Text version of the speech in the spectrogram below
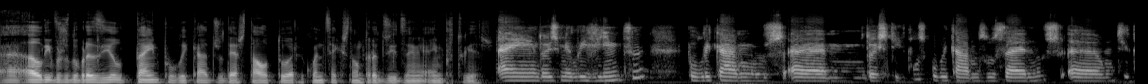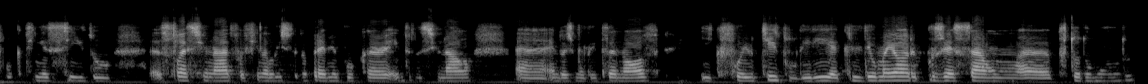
a, a, Livros do Brasil tem publicados desta autora? Quantos é que estão traduzidos em, em português? Em 2020 publicámos um, dois títulos. Publicámos Os Anos, um título que tinha sido uh, selecionado, foi finalista do Prémio Booker Internacional uh, em 2019 e que foi o título, diria, que lhe deu maior projeção uh, por todo o mundo.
